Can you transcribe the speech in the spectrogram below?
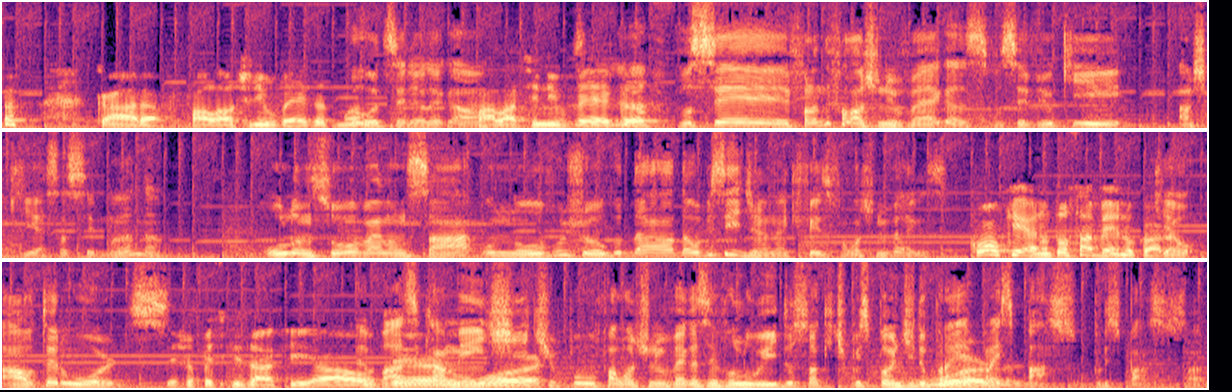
Cara, Fallout New Vegas, mano. Putz, seria legal. Fallout New Vegas. Você, falando em Fallout New Vegas, você viu que, acho que essa semana, ou lançou ou vai lançar o novo jogo da, da Obsidian, né? Que fez o Fallout New Vegas. Qual que é? Não tô sabendo, cara. Que é o Outer Worlds. Deixa eu pesquisar aqui. Outer é basicamente, World. tipo, o Fallout New Vegas evoluído, só que, tipo, expandido pra, pra espaço. Por espaço, sabe?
